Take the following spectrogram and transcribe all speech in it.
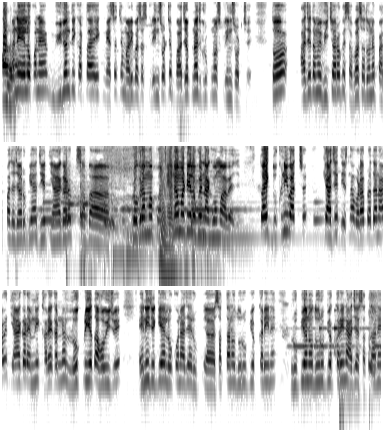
અને એ લોકોને વિનંતી કરતા એક મેસેજ છે, મારી પાસે સ્ક્રીનશોટ છે, ભાજપના જ ગ્રુપનો સ્ક્રીનશોટ છે. તો આજે તમે વિચારો કે સભાસદોને પાંચ પાંચ હજાર રૂપિયા જે ત્યાં આગળ સભા, પ્રોગ્રામમાં પહોંચે, એના માટે એ લોકોને નાખવામાં આવ્યા છે. તો એક દુઃખની વાત છે કે આજે દેશના વડાપ્રધાન આવે, ત્યાં આગળ એમની ખરેખરને લોકપ્રિયતા હોવી જોઈએ. એની જગ્યાએ લોકોને આજે સત્તાનો દુરુપયોગ કરીને, રૂપિયાનો દુરુપયોગ કરીને આજે સત્તાને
